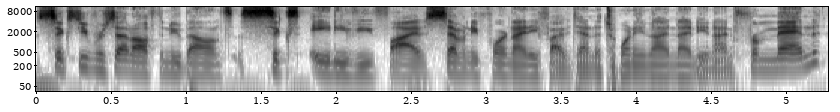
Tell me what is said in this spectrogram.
60% off the New Balance 680 V5, 74.95 down to 29.99. For men,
